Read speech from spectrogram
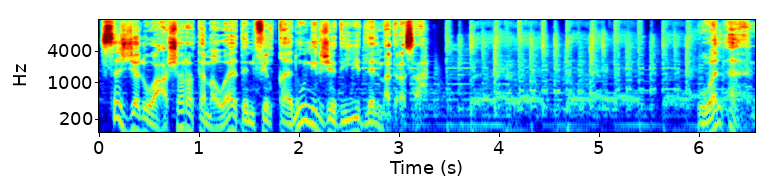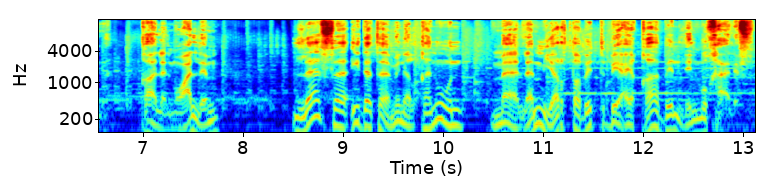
سجلوا عشرة مواد في القانون الجديد للمدرسة. والآن قال المعلم لا فائدة من القانون ما لم يرتبط بعقاب للمخالف.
